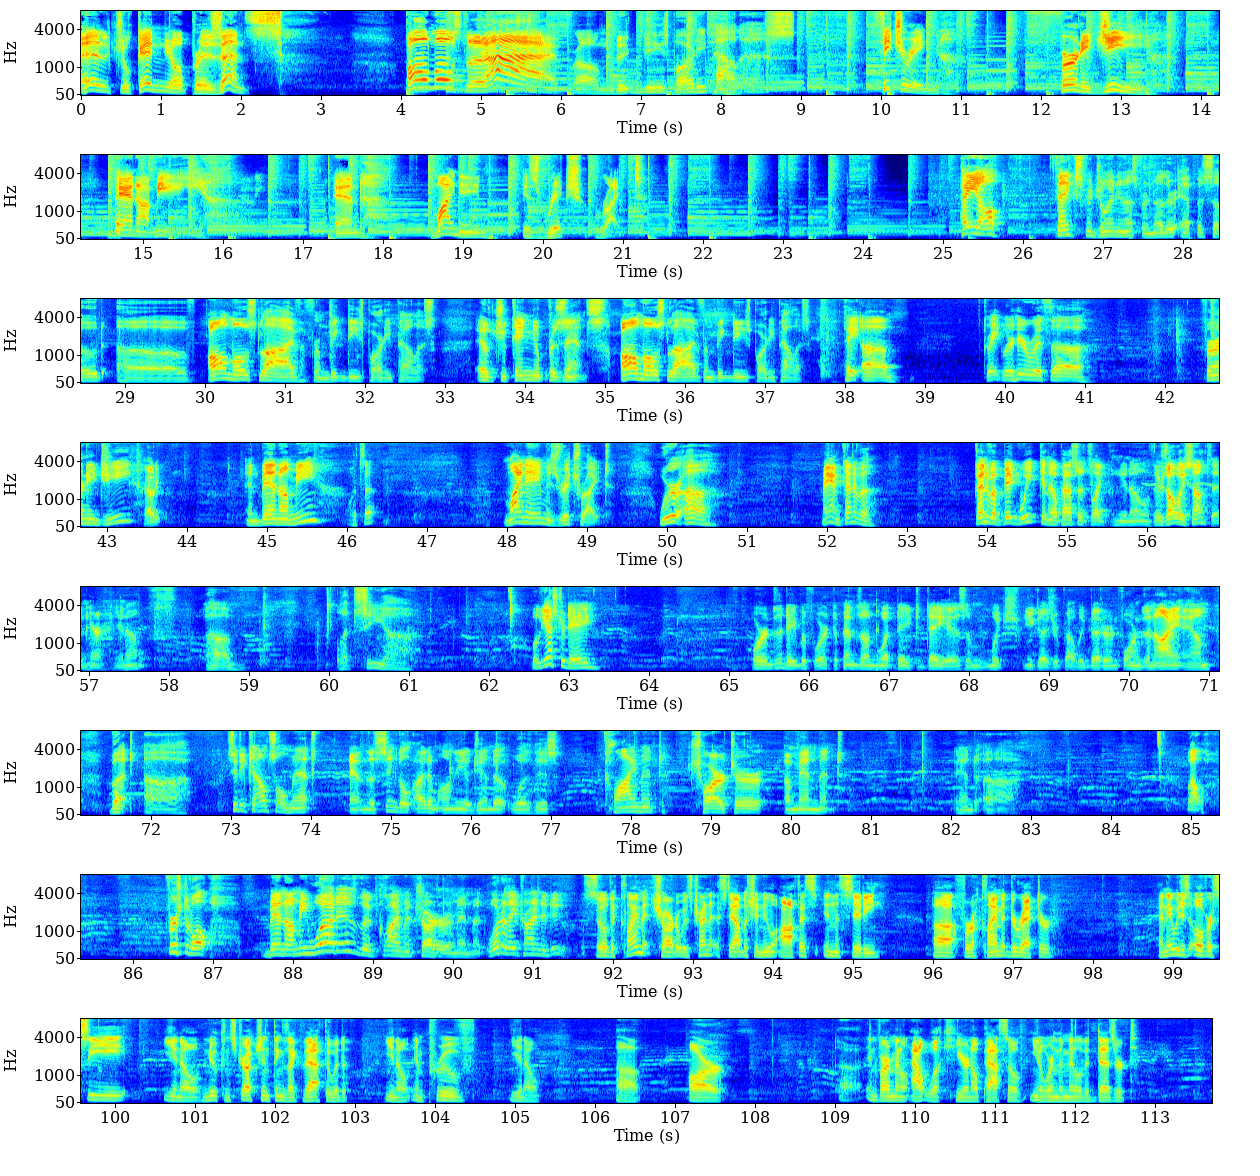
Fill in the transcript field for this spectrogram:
El Chuqueño presents almost live from Big D's Party Palace, featuring Fernie G, Ben Ami, and my name is Rich Wright. Hey, y'all. Thanks for joining us for another episode of Almost Live from Big D's Party Palace. El Chuqueño presents Almost Live from Big D's Party Palace. Hey, uh, great. We're here with uh, Fernie G Howdy. and Ben Ami. What's up? My name is Rich Wright. We're uh man, kind of a kind of a big week in El Paso. It's like, you know, there's always something here, you know. Um let's see, uh well yesterday or the day before, it depends on what day today is, and which you guys are probably better informed than I am. But uh City Council met, and the single item on the agenda was this climate charter amendment. And, uh, well, first of all, Ben, I mean, what is the climate charter amendment? What are they trying to do? So the climate charter was trying to establish a new office in the city uh, for a climate director, and they would just oversee, you know, new construction, things like that, that would, you know, improve, you know, uh, our uh, environmental outlook here in El Paso. You know, we're in the middle of the desert.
